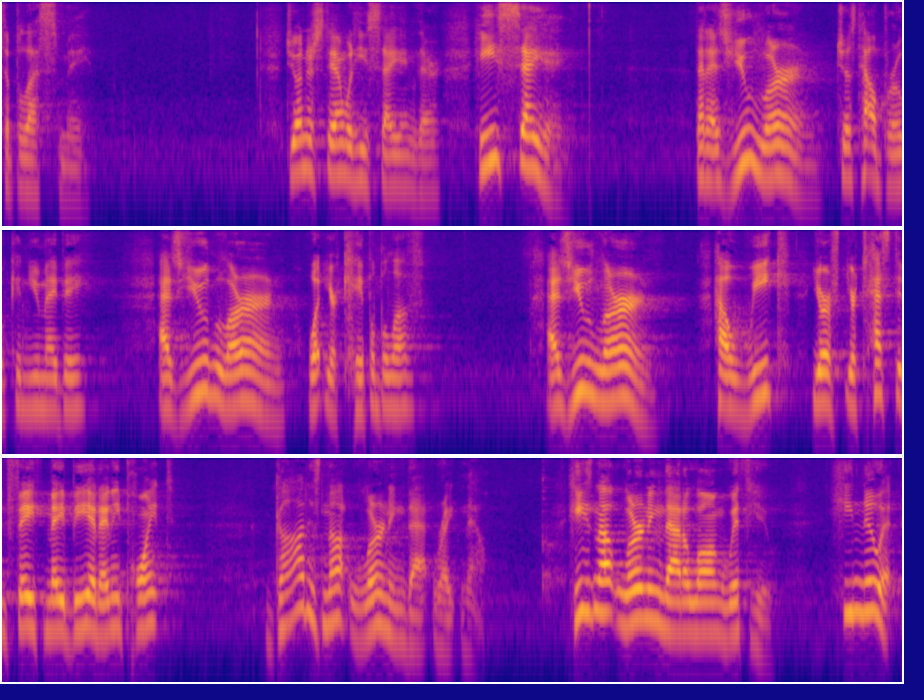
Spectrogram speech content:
to bless me. Do you understand what he's saying there? He's saying that as you learn just how broken you may be, as you learn what you're capable of, as you learn how weak your, your tested faith may be at any point, God is not learning that right now. He's not learning that along with you. He knew it.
